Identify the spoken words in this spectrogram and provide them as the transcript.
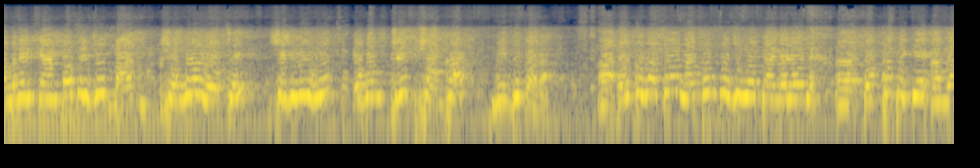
আমাদের ক্যাম্পাসের যে বাস সমূহ রয়েছে সেগুলো রুট এবং ট্রিপ সংখ্যা বৃদ্ধি করা। ঐক্যবদ্ধ নতুন প্রজন্ম প্যানেলের পক্ষ থেকে আমরা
